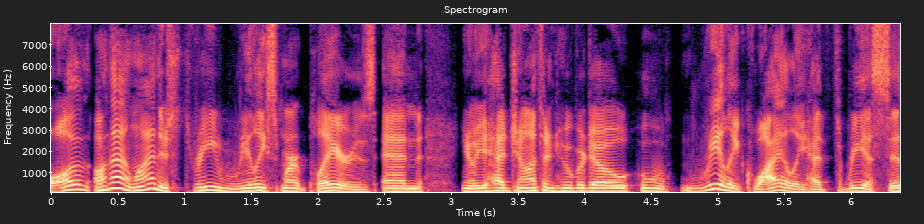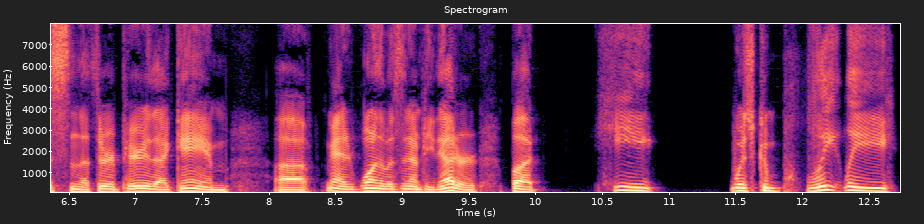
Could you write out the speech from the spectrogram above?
on, on that line, there's three really smart players. And, you know, you had Jonathan Huberdeau, who really quietly had three assists in the third period of that game. Uh, and one of them was an empty netter, but he was completely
